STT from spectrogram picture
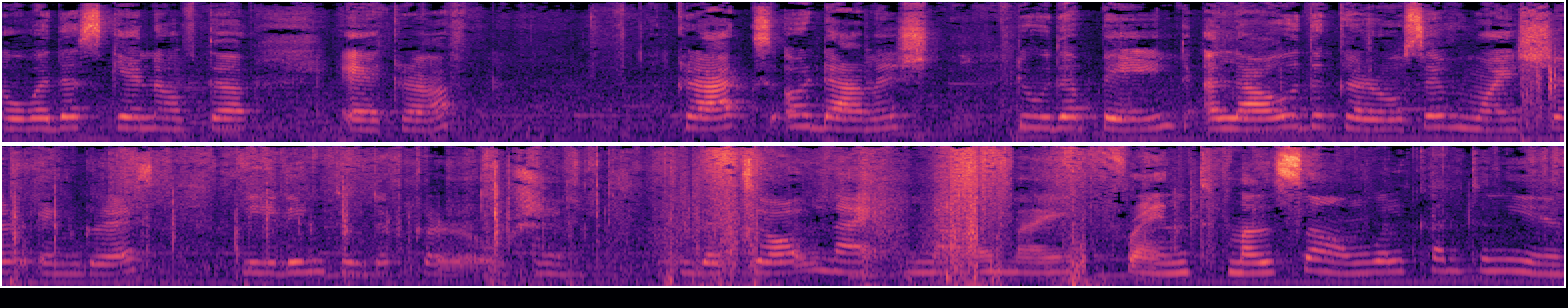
over the skin of the aircraft. Cracks or damage to the paint allow the corrosive moisture ingress, leading to the corrosion. That's all. Now, my friend Malsam will continue.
